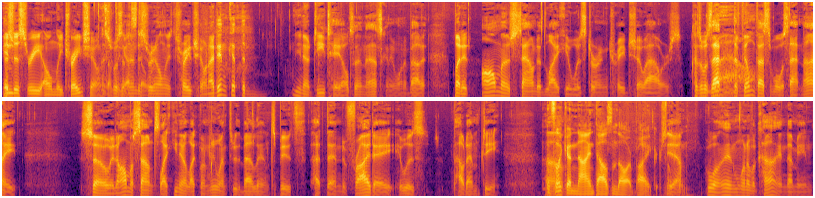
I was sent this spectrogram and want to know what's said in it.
industry only trade show. This was an industry only trade show, and I didn't get the you know details. I didn't ask anyone about it, but it almost sounded like it was during trade show hours because it was that the film festival was that night. So it almost sounds like you know, like when we went through the Badlands booth at the end of Friday, it was about empty. It's like a nine thousand dollar bike or something. Yeah, well, and one of a kind. I mean,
